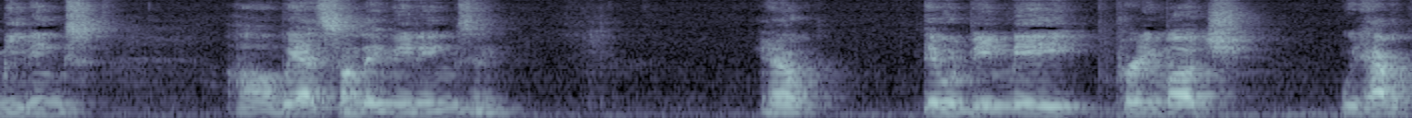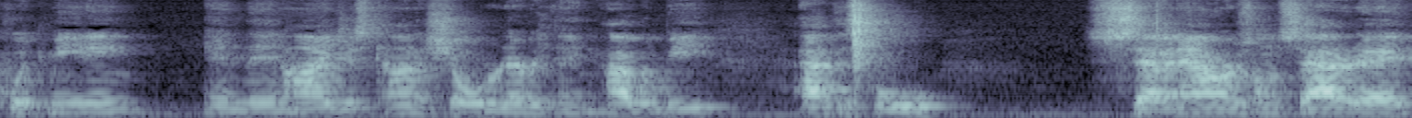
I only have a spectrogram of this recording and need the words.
meetings. Uh, we had Sunday meetings, and, you know, it would be me pretty much. We'd have a quick meeting, and then I just kind of shouldered everything. I would be at the school seven hours on Saturday,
